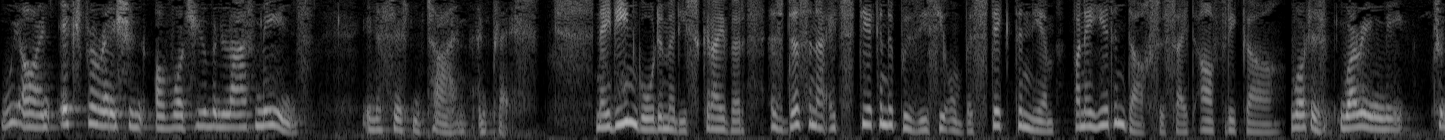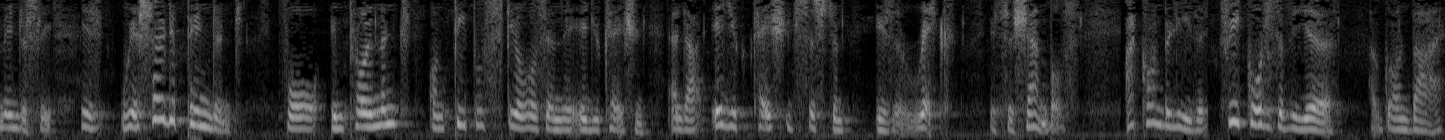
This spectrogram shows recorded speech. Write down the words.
We are an exploration of what human life means in a certain time and place. Nadine Gordeme die skrywer is dus in 'n uitstekende posisie om bestek te neem van 'n hedendaagse Suid-Afrika. What is worrying me tremendously is we are so dependent for employment on people's skills and their education. And our education system is a wreck. It's a shambles. I can't believe that three quarters of the year have gone by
